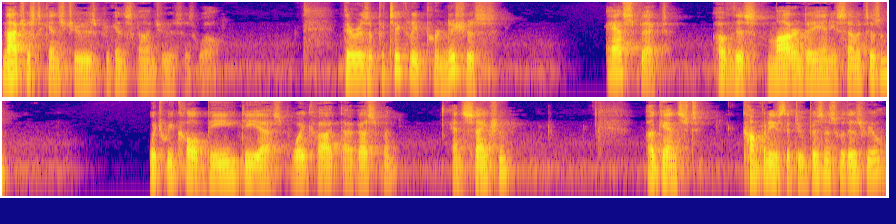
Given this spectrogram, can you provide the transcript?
not just against Jews, but against non Jews as well. There is a particularly pernicious aspect of this modern day anti Semitism, which we call BDS boycott, divestment, and sanction against companies that do business with Israel,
